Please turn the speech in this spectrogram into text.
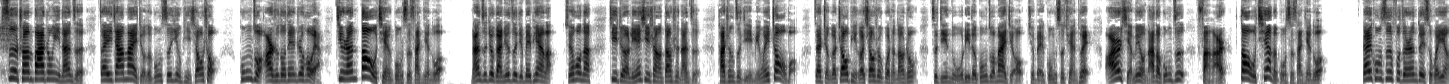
四川巴中一男子在一家卖酒的公司应聘销售，工作二十多天之后呀，竟然倒欠公司三千多。男子就感觉自己被骗了。随后呢，记者联系上当事男子，他称自己名为赵某，在整个招聘和销售过程当中，自己努力的工作卖酒，却被公司劝退，而且没有拿到工资，反而倒欠了公司三千多。该公司负责人对此回应。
